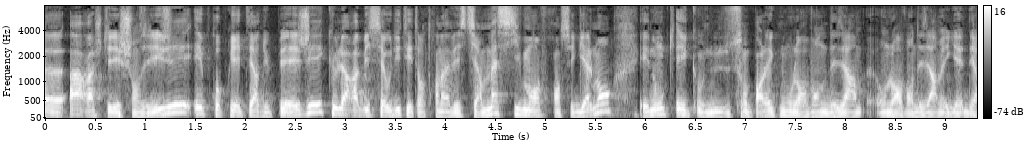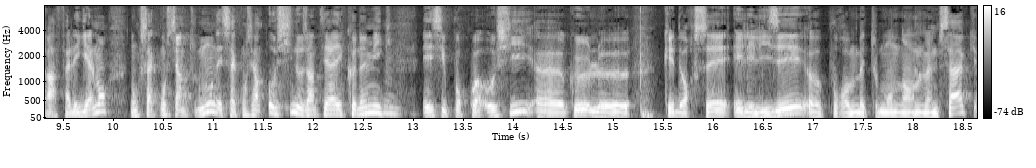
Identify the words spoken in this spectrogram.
euh, a racheté les Champs-Élysées, est propriétaire du PSG, que l'Arabie Saoudite est en train d'investir massivement en France également, et donc, et sans parler que nous, on leur vend des armes, on leur vend des armes, des rafales également. Donc ça concerne tout le monde et ça concerne aussi nos intérêts économiques. Mm. Et c'est pourquoi aussi euh, que le Quai d'Orsay et l'Élysée, euh, pour mettre tout le monde dans le même sac,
